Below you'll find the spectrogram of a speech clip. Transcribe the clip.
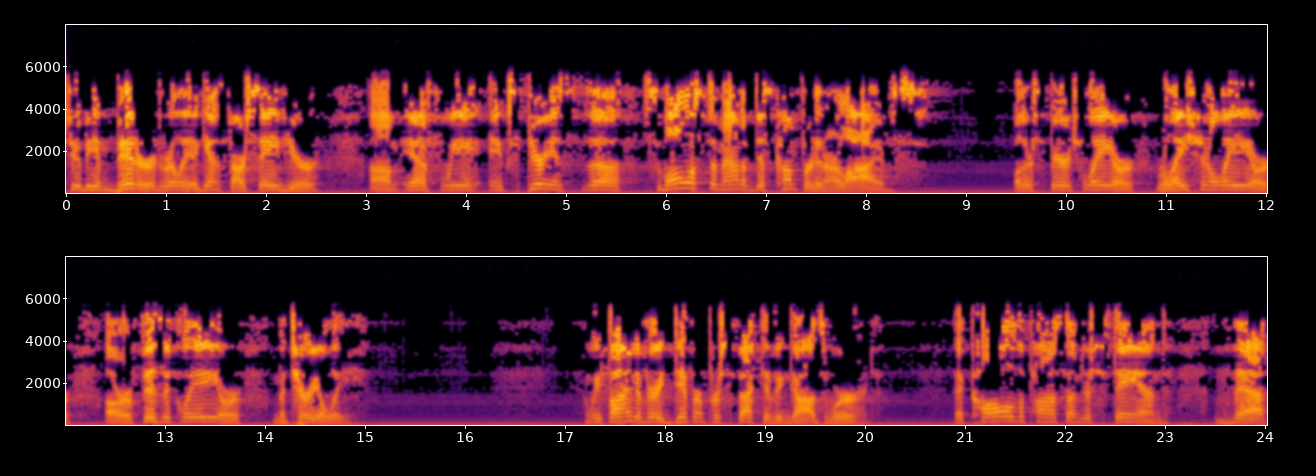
to be embittered, really, against our Savior um, if we experience the smallest amount of discomfort in our lives, whether spiritually or relationally or, or physically or materially. And we find a very different perspective in God's Word that calls upon us to understand that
